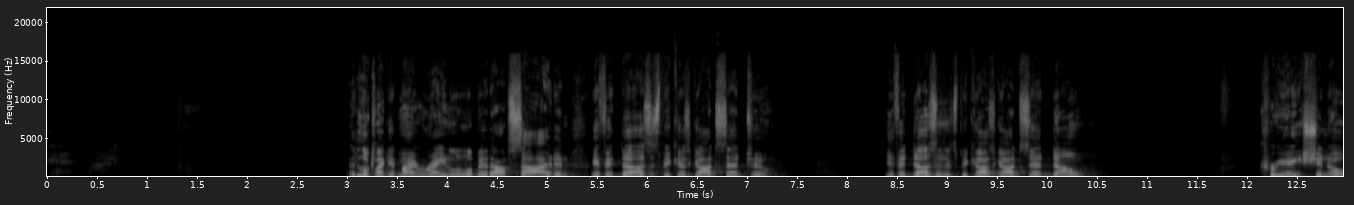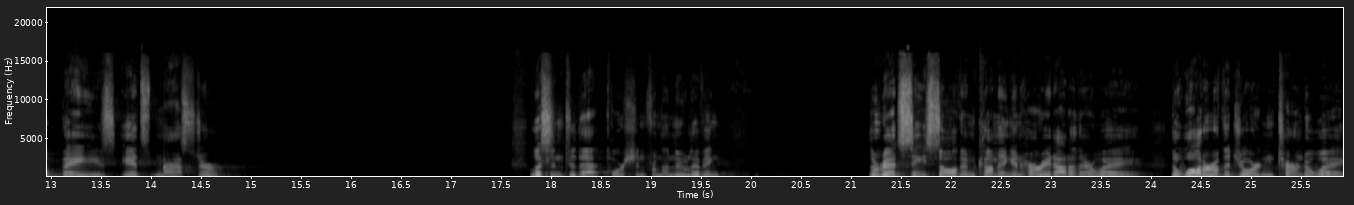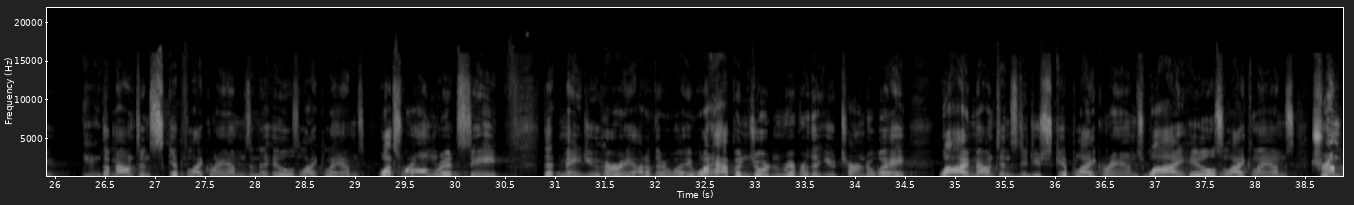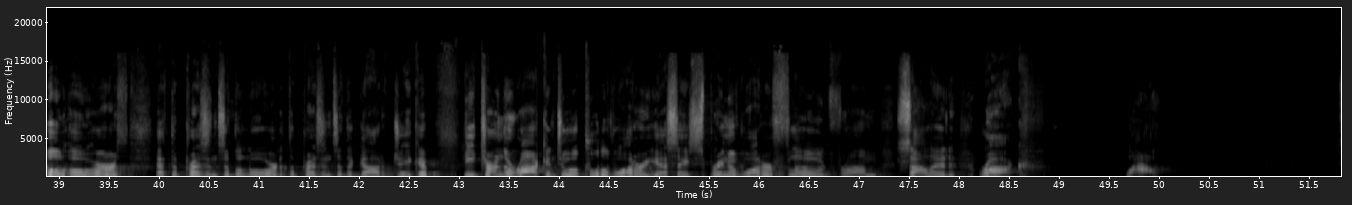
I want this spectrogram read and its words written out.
It looked like it might rain a little bit outside, and if it does, it's because God said to. If it doesn't, it's because God said don't. Creation obeys its master. Listen to that portion from the New Living. The Red Sea saw them coming and hurried out of their way. The water of the Jordan turned away. the mountains skipped like rams and the hills like lambs. What's wrong, Red Sea, that made you hurry out of their way? What happened, Jordan River, that you turned away? Why, mountains, did you skip like rams? Why, hills like lambs? Tremble, O earth, at the presence of the Lord, at the presence of the God of Jacob. He turned the rock into a pool of water. Yes, a spring of water flowed from solid rock. Wow.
